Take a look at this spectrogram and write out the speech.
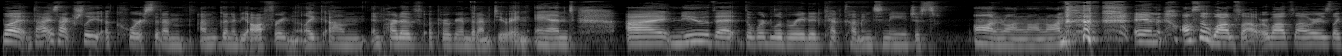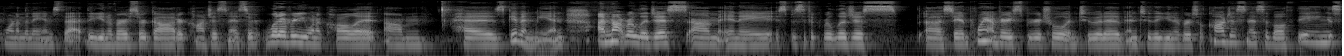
But that is actually a course that I'm I'm going to be offering like um in part of a program that I'm doing. And I knew that the word liberated kept coming to me just on and on and on and on. and also wildflower. Wildflower is like one of the names that the universe or God or consciousness or whatever you want to call it um, has given me. And I'm not religious um, in a specific religious uh, standpoint. I'm very spiritual, intuitive, into the universal consciousness of all things.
